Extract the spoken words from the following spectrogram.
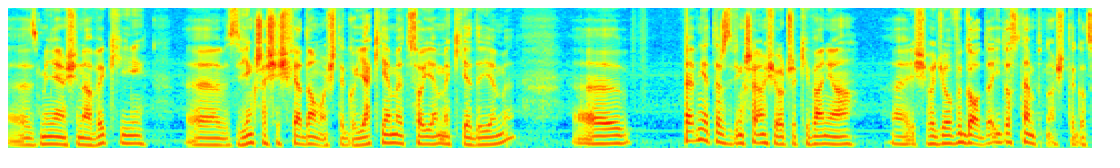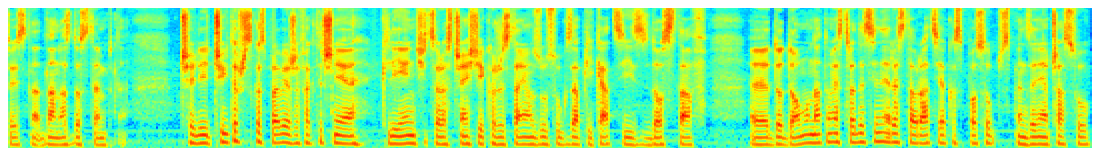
E, zmieniają się nawyki, e, zwiększa się świadomość tego, jak jemy, co jemy, kiedy jemy. Pewnie też zwiększają się oczekiwania, e, jeśli chodzi o wygodę i dostępność tego, co jest dla nas dostępne. Czyli, czyli to wszystko sprawia, że faktycznie klienci coraz częściej korzystają z usług, z aplikacji, z dostaw e, do domu. Natomiast tradycyjnie restauracje jako sposób spędzenia czasu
